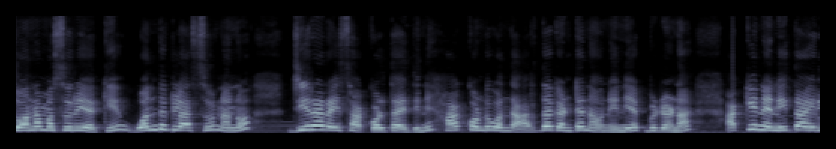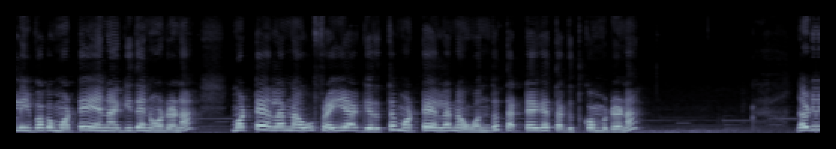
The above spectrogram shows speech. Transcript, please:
ಸೋನಾ ಮಸೂರಿ ಅಕ್ಕಿ, ಒಂದು ಗ್ಲಾಸು ನಾನು ಜೀರಾ ರೈಸ್ ಹಾಕ್ಕೊಳ್ತಾ ಇದ್ದೀನಿ. ಹಾಕ್ಕೊಂಡು ಒಂದು ಅರ್ಧ ಗಂಟೆ ನಾವು ನೆನೆಯೋಕ್ಕೆ ಬಿಡೋಣ. ಅಕ್ಕಿ ನೆನೀತಾ ಇರಲಿ. ಇವಾಗ ಮೊಟ್ಟೆ ಏನಾಗಿದೆ ನೋಡೋಣ. ಮೊಟ್ಟೆ ಎಲ್ಲ ನಾವು ಫ್ರೈ ಆಗಿರುತ್ತೆ. ಮೊಟ್ಟೆ ಎಲ್ಲ ನಾವು ಒಂದು ತಟ್ಟೆಗೆ ತೆಗೆದುಕೊಂಡ್ಬಿಡೋಣ ನೋಡಿ,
